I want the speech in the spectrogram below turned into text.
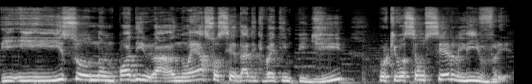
E, e, isso não pode. Ah, não é a sociedade que vai te impedir, porque você é um ser livre.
